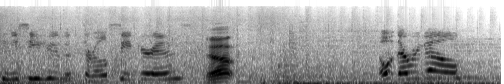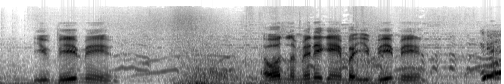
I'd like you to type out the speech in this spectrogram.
can you see who the thrill seeker is? yep. Oh, there we go. You beat me. That wasn't a mini game, but you beat me.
